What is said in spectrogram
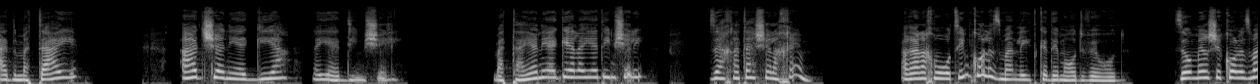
עד מתי? עד שאני אגיע ליעדים שלי. מתי אני אגיע ליעדים שלי? זה החלטה שלכם. הרי אנחנו רוצים כל הזמן להתקדם עוד ועוד. זה אומר שכל הזמן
